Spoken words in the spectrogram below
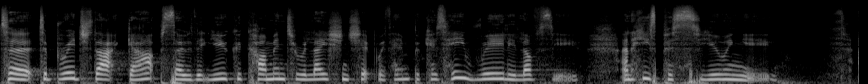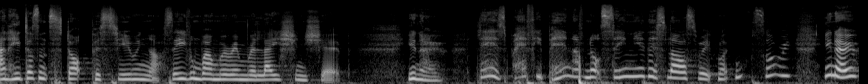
to, to bridge that gap so that you could come into relationship with Him? Because He really loves you and He's pursuing you. And He doesn't stop pursuing us, even when we're in relationship. You know, Liz, where have you been? I've not seen you this last week. I'm like, oh, sorry. You know,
